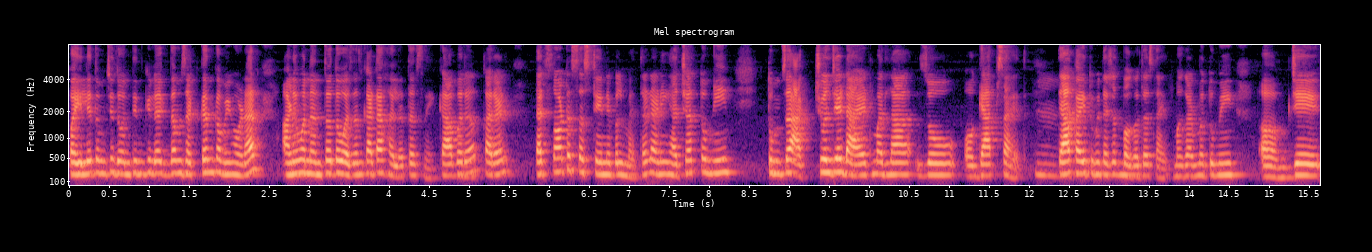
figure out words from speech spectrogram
पहिले तुमचे दोन तीन किलो एकदम झटकन कमी होणार आणि मग नंतर तो वजन काटा हलतच नाही. का बरं? कारण that's not a sustainable method आणि ह्याच्यात तुम्ही तुमचं ॲक्च्युअल जे डाएटमधला जो गॅप्स आहेत. त्या काही तुम्ही त्याच्यात बघतच नाहीत. मग मग तुम्ही जे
